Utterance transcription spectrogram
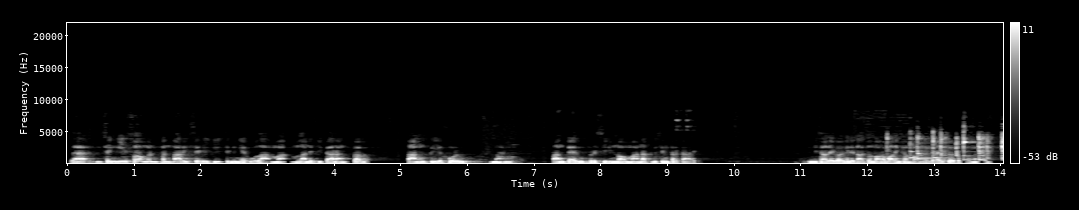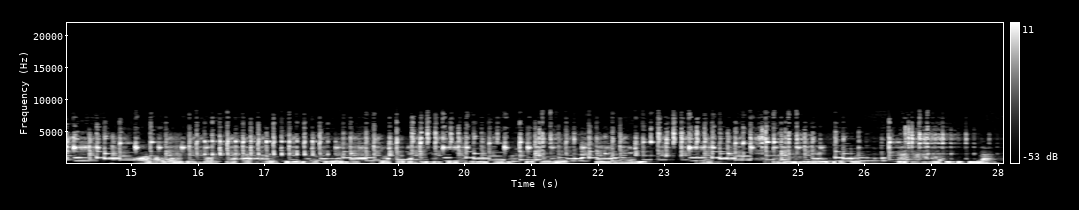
Nah, sing iso menventarisir iki jenenge ulama. Mulane dikarang bab tangkihul man. Tangkihu bersino makna itu sing terkait. Misalnya kok ini tak contohnya paling gampang, kira itu kebangetan. Ono wong desa, ya arobi, arobi wong desa, matur Nabi, nabi nabi ini, lima hari, kata mengenai disebut kata arobi dibuang.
